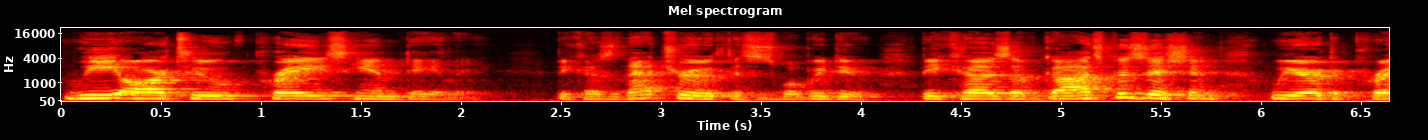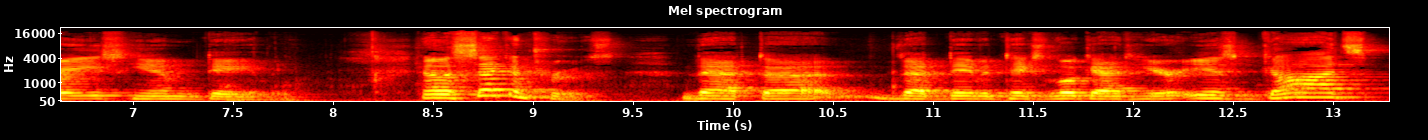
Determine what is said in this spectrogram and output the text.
we are to praise Him daily. Because of that truth, this is what we do. Because of God's position, we are to praise Him daily. Now, the second truth that uh, that David takes a look at here is God's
